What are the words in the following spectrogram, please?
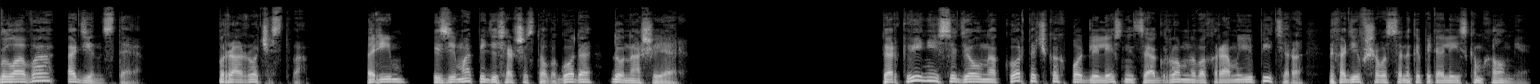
Глава 11. Пророчество. Рим. Зима 56 -го года до нашей эры. Тарквини сидел на корточках подле лестницы огромного храма Юпитера, находившегося на Капитолийском холме.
